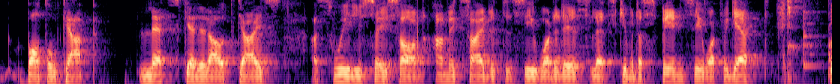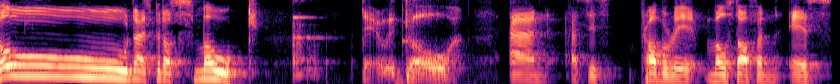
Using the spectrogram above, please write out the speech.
bottle cap. Let's get it out, guys. A Swedish Saison. I'm excited to see what it is. Let's give it a spin, see what we get. Oh, nice bit of smoke. There we go. And as is probably most often is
